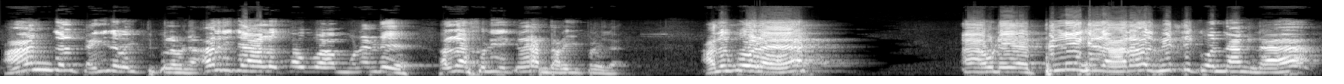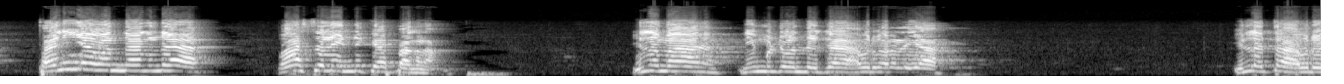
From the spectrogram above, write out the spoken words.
ஆண்கள் கையில வைத்துக் கொள்ள வேண்டும். அரிஜாலு கவ்வா முனண்டு. எல்லாம் சொல்லியிருக்கிறார் அந்த அடிப்படையில அதுபோல அவருடைய பிள்ளைகள் யாராவது வீட்டுக்கு வந்தாங்கன்னா தனியா வந்தாங்கன்னா வாசல்ல நின்று கேட்பாங்களாம். இல்லம்மா நீ மட்டும் வந்திருக்க அவர் வரலையா? இல்லத்தா அவரு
